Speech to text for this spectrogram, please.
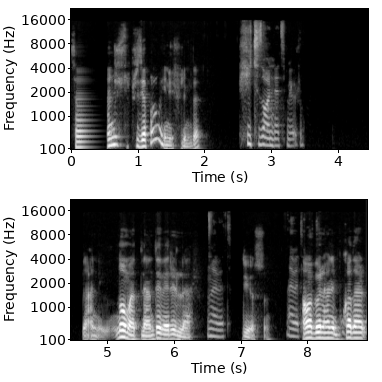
Sence sürpriz yapar mı yeni filmde? Hiç zannetmiyorum. Yani Nomadland'e verirler Evet. diyorsun. Evet. Ama böyle hani bu kadar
